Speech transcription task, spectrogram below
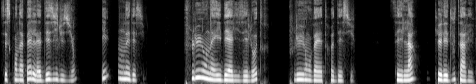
C'est ce qu'on appelle la désillusion et on est déçu. Plus on a idéalisé l'autre, plus on va être déçu. C'est là que les doutes arrivent.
